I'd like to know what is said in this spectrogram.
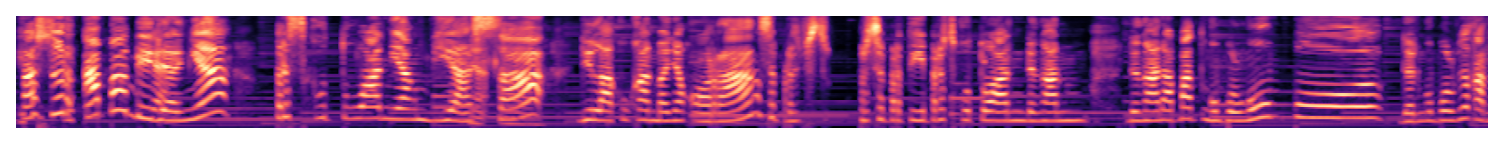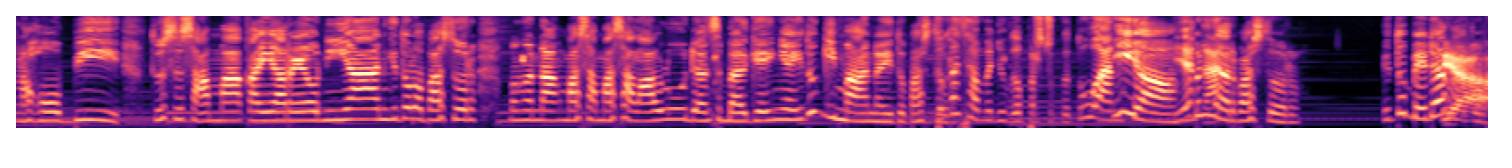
Pastor, apa bedanya persekutuan yang biasa dilakukan banyak orang seperti seperti persekutuan dengan dengan apa ngumpul-ngumpul dan ngumpul itu karena hobi. Terus sesama kayak reunian gitu loh pastor mengenang masa-masa lalu dan sebagainya. Itu gimana itu itu pastor kan sama juga persekutuan. iya Iya kan? benar pastor itu beda ya. tuh?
